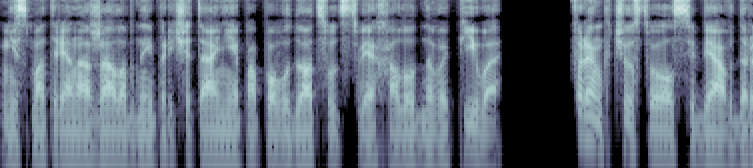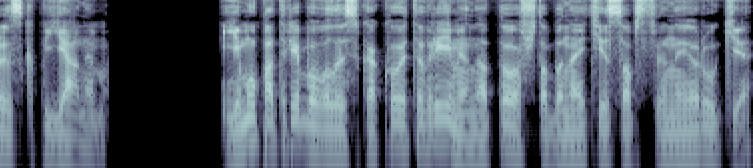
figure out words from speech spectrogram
Несмотря на жалобные причитания по поводу отсутствия холодного пива, Фрэнк чувствовал себя вдрызг пьяным. Ему потребовалось какое-то время на то, чтобы найти собственные руки,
